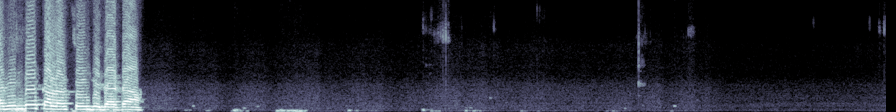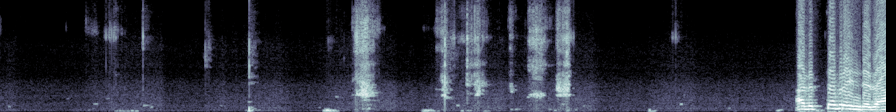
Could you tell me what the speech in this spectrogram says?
അതിന്റെ കളർ ചേഞ്ച് ഇതാട്ടാ അടുത്ത പ്രിന്റ് ഇതാ.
